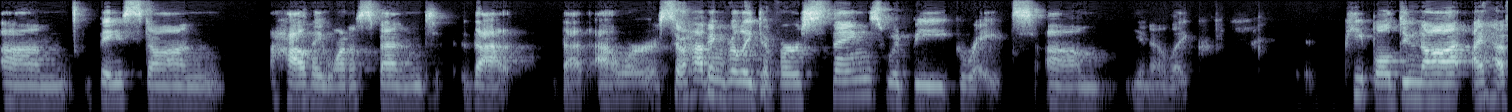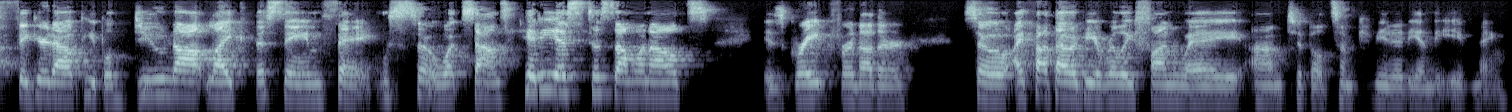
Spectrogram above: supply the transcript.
um, based on how they want to spend that that hour. So having really diverse things would be great. Um, you know, like people do not, I have figured out people do not like the same things. So what sounds hideous to someone else is great for another. So I thought that would be a really fun way um, to build some community in the evening.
